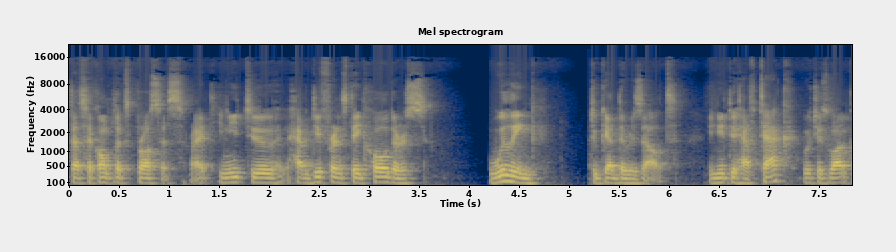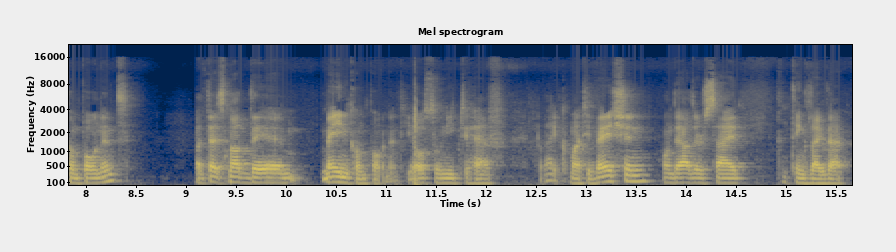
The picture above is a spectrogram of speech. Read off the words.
That's a complex process, right? You need to have different stakeholders willing to get the result. You need to have tech, which is one component, but that's not the main component. You also need to have like motivation on the other side and things like that.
